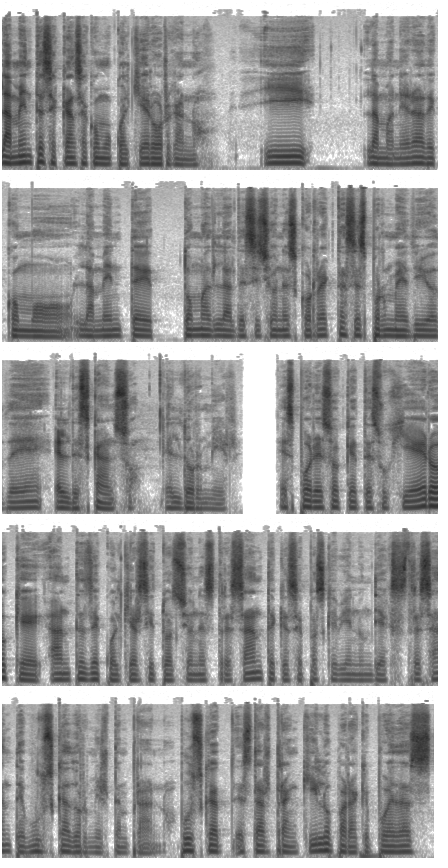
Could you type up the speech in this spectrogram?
La mente se cansa como cualquier órgano y la manera de cómo la mente tomas las decisiones correctas es por medio de el descanso, el dormir. Es por eso que te sugiero que antes de cualquier situación estresante, que sepas que viene un día estresante, busca dormir temprano. Busca estar tranquilo para que puedas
